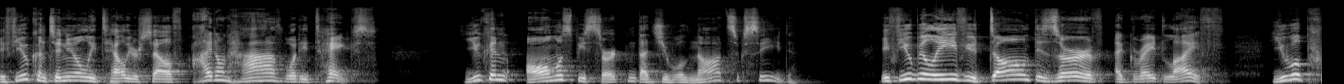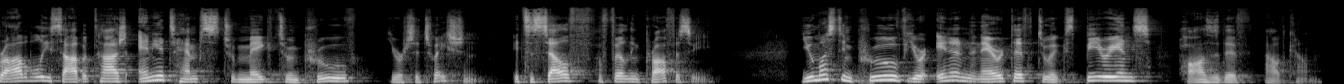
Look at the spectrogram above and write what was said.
If you continually tell yourself, I don't have what it takes, you can almost be certain that you will not succeed. If you believe you don't deserve a great life, you will probably sabotage any attempts to make to improve your situation. It's a self-fulfilling prophecy. You must improve your inner narrative to experience positive outcome.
